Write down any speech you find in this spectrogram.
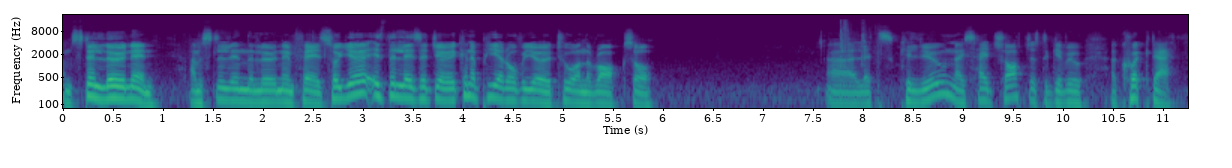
I'm still learning. I'm still in the learning phase. So here is the lizard here. It can appear over here too on the rock, so... Uh, let's kill you. Nice headshot just to give you a quick death.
